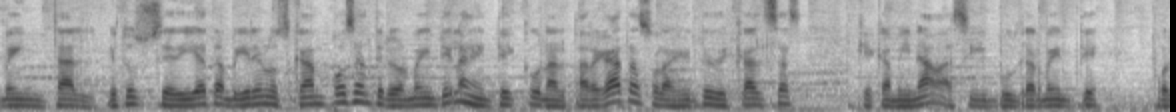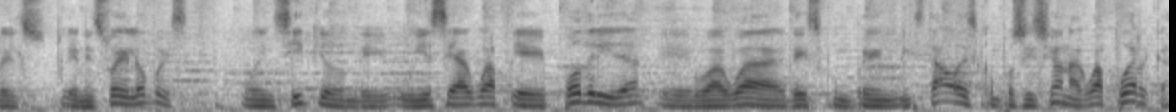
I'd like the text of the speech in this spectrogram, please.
mental. Esto sucedía también en los campos anteriormente, la gente con alpargatas o la gente descalzas que caminaba así vulgarmente por el, en el suelo, pues, o en sitios donde hubiese agua eh, podrida eh, o agua en estado de descomposición, agua puerca,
